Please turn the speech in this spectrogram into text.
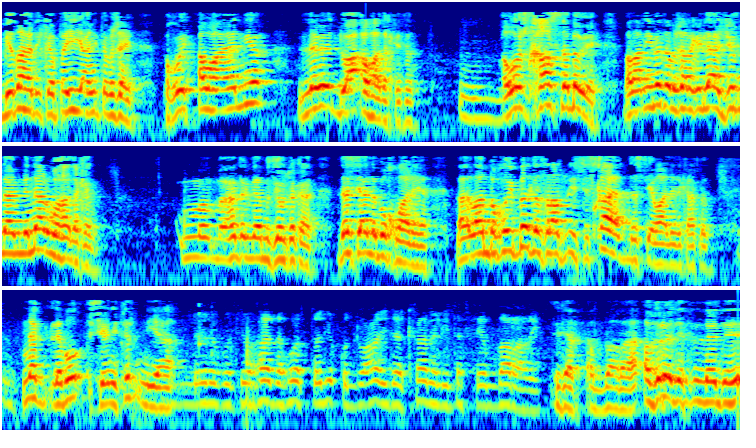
بظهر كفيه يعني تبجي بقول أو هانية لا دعاء أو هذا كتن أوش خاصة بوي بلان إيمتى بشارك إلا أجرنا من النار وهذا كان. ما عندك لا مزيوت كان دستي أنا بخواريه بلان بقول بدل صلاة الاستسقاء دستي هذا كاتب. نق لبو شيء ترنيا هذا هو الطريق الدعاء إذا كان لدفع الضرر. لدفع الضرر. أو دلو دلو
